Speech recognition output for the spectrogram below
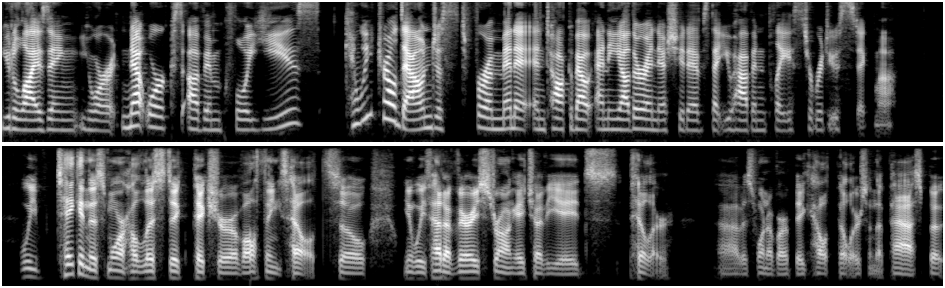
utilizing your networks of employees can we drill down just for a minute and talk about any other initiatives that you have in place to reduce stigma we've taken this more holistic picture of all things health. So, you know, we've had a very strong HIV/AIDS pillar uh, as one of our big health pillars in the past, but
